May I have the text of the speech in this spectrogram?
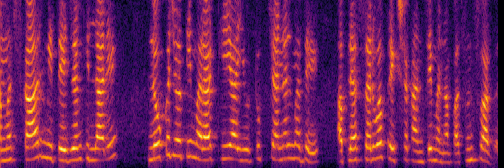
नमस्कार मी तेजल किल्लारे लोकज्योती मराठी या यूट्यूब चॅनलमध्ये आपल्या सर्व प्रेक्षकांचे मनापासून स्वागत.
